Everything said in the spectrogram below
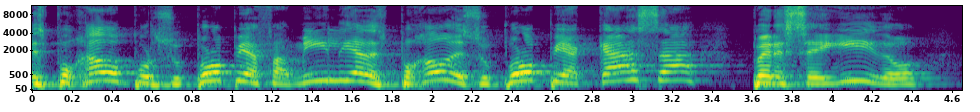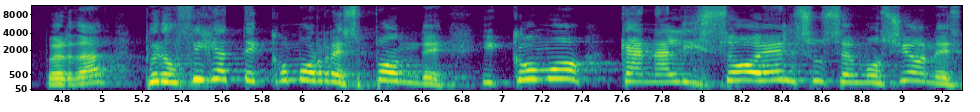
despojado por su propia familia, despojado de su propia casa, perseguido ¿verdad? Pero fíjate cómo responde y cómo canalizó él sus emociones.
